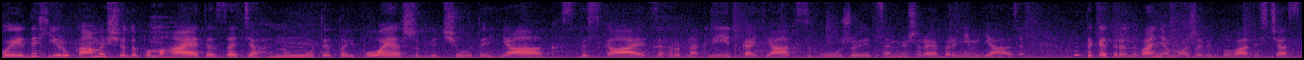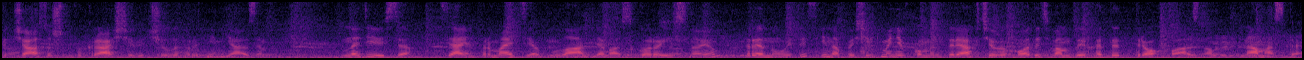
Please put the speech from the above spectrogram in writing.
видих і руками, що допомагаєте затягнути той пояс, щоб відчути, як стискається грудна клітка, як звужується міжреберні м'язи. І таке тренування може відбуватись час від часу, щоб ви краще відчули грудні м'язи. Надіюся, ця інформація була для вас корисною. Тренуйтесь і напишіть мені в коментарях, чи виходить вам дихати трьохфазно. Намасте!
